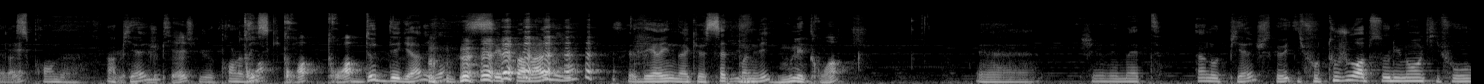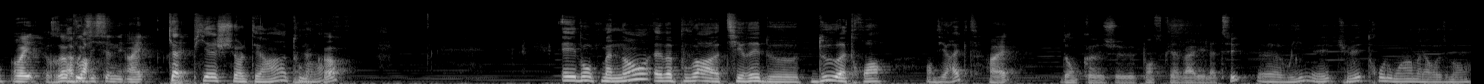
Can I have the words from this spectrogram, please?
Elle va se prendre un Le- piège. Le piège. Je prends le 3, risque. 3, 3. 2 de dégâts déjà. C'est pas mal déjà. Parce que Derin n'a que 7 points de vie. Nous les 3. Euh, je vais mettre un autre piège. Parce qu'il faut toujours absolument qu'il faut Oui, repositionner. Ouais. 4 Ouais. pièges sur le terrain à tout moment. Et donc maintenant, elle va pouvoir tirer de 2 à 3 en direct. Ouais. Donc, euh, je pense qu'elle va aller là-dessus. Euh, oui, mais tu es trop loin malheureusement.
